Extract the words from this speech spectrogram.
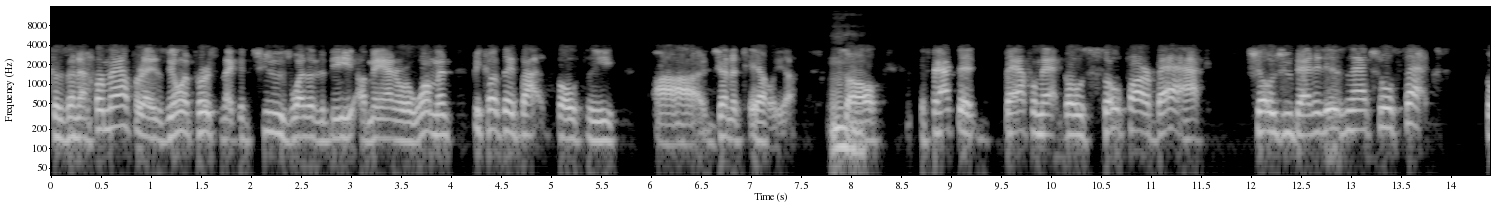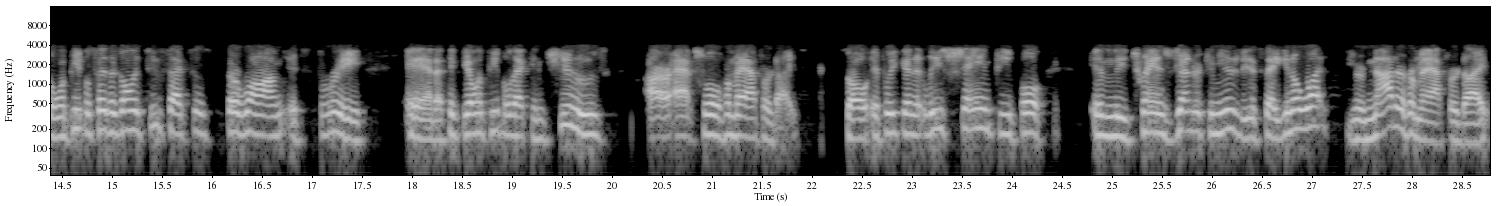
because a hermaphrodite is the only person that can choose whether to be a man or a woman because they've got both the uh, genitalia. Mm-hmm. So the fact that Baphomet goes so far back shows you that it is an actual sex. So when people say there's only two sexes, they're wrong. It's three. And I think the only people that can choose are actual hermaphrodites. So if we can at least shame people in the transgender community to say, you know what, you're not a hermaphrodite,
